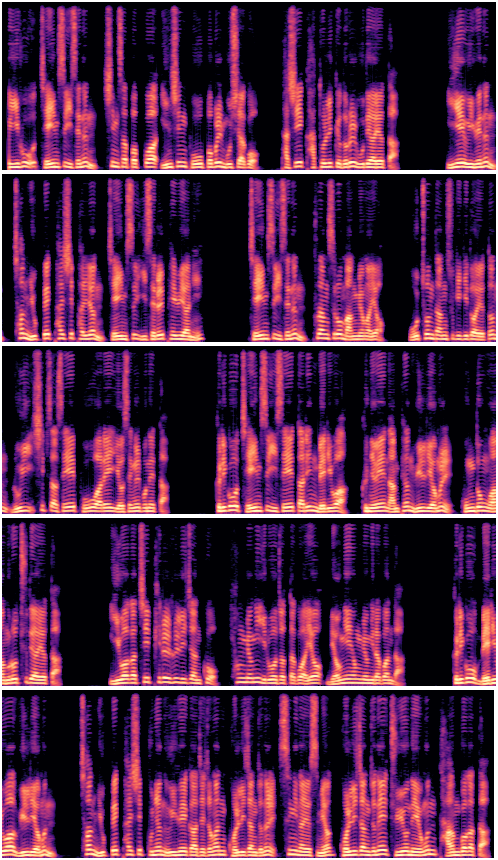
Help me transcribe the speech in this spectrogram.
이후 제임스 2세는 심사법과 인신보호법을 무시하고 다시 가톨릭 교도를 우대하였다. 이에 의회는 1688년 제임스 2세를 폐위하니 제임스 2세는 프랑스로 망명하여 오촌 당숙이기도 하였던 루이 14세의 보호 아래 여생을 보냈다. 그리고 제임스 2세의 딸인 메리와 그녀의 남편 윌리엄을 공동 왕으로 추대하였다. 이와 같이 피를 흘리지 않고 혁명이 이루어졌다고 하여 명예혁명이라고 한다. 그리고 메리와 윌리엄은 1689년 의회가 제정한 권리장전을 승인하였으며 권리장전의 주요 내용은 다음과 같다.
